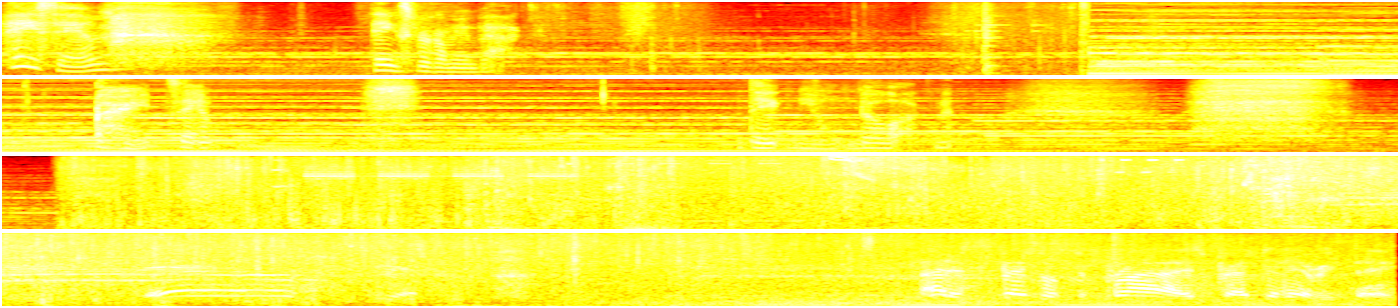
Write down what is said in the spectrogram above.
Hey, Sam. Thanks for coming back. All right, Sam. Take me home to Lockne. Special surprise prepped and everything.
